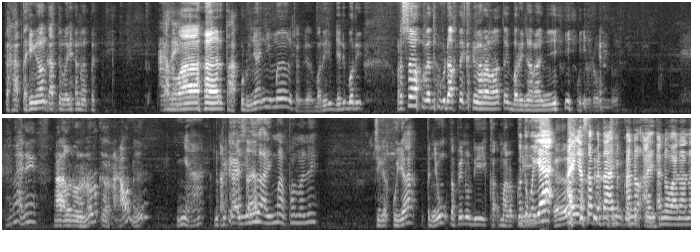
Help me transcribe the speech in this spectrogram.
Tah teh ngaon katuluyan teh. keluar tak kudu nyanyi mang bari jadi bari resah eta budak teh ngarala teh bari nyaranyi undur-undur Emang ini ngalahin urun-urun karena naon eh? Nya tapi ka asa ieu aing mah apa maneh Jika kuya penyu tapi nu di kamar kutu kuya Eh, aing ngasap eta anu anu anu wanana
